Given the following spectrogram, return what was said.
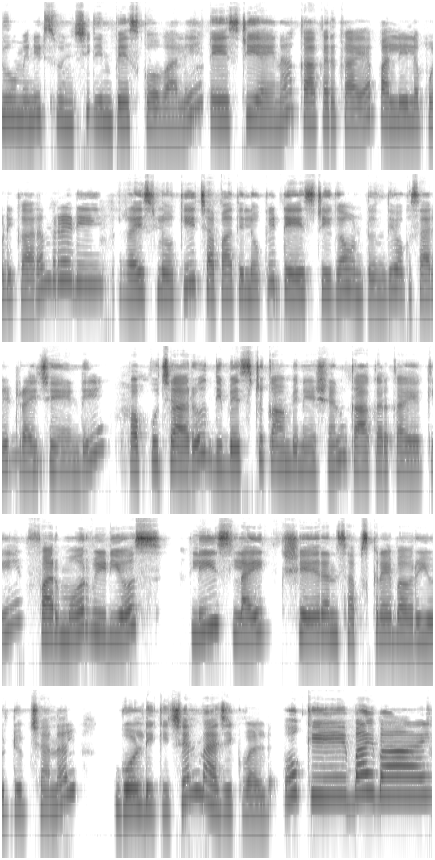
టూ మినిట్స్ ఉంచి దింపేసుకోవాలి టేస్టీ అయిన కాకరకాయ పల్లీల పొడి కారం రెడీ రైస్ లోకి చపాతీలోకి టేస్టీగా ఉంటుంది ఒకసారి ట్రై చేయండి పప్పు చారు ది బెస్ట్ కాంబినేషన్ కాకరకాయకి for more videos Please like, share and subscribe our YouTube channel, Goldie Kitchen Magic World. Okay, bye bye.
